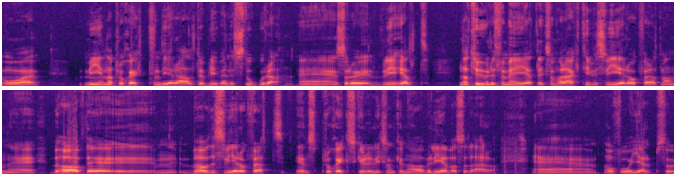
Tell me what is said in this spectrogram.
och mina projekt tenderar alltid att bli väldigt stora. Eh, så det blir helt naturligt för mig att liksom vara aktiv i Sverok för att man eh, behövde, eh, behövde Sverok för att ens projekt skulle liksom kunna överleva sådär. Eh, och få hjälp. Så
